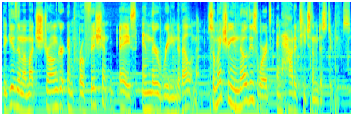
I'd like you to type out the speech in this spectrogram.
to give them a much stronger and proficient base in their reading development. So make sure you know these words and how to teach them to students.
